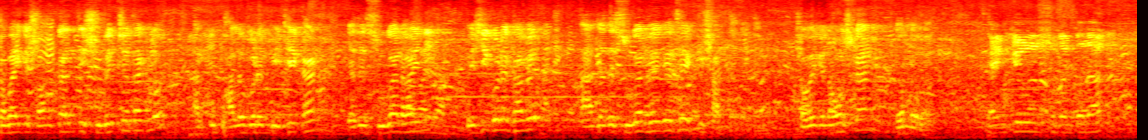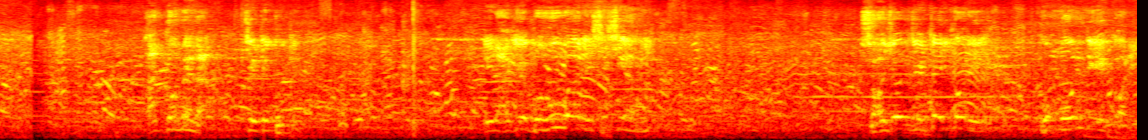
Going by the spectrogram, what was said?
সবাইকে সংক্রান্তির শুভেচ্ছা থাকল। আর খুব ভালো করে পিঠে খান যাতে সুগার হয়নি বেশি করে খাবে আর যাতে সুগার হয়ে গেছে একটু সাবধানে খাবে সবাইকে নমস্কার ধন্যবাদ। থ্যাংক ইউ সুবন্তদা খাদ্য মেলা চেটে ফুটে এর আগে বহুবার এসেছি আমি। সজল যেটাই করে খুব মন দিয়ে করে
